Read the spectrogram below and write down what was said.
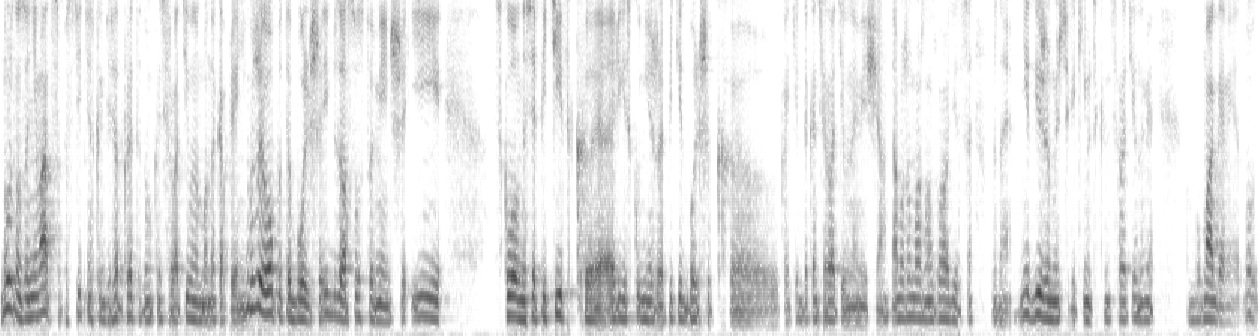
нужно заниматься, посвятить несколько десятков лет этому консервативному накоплению. Уже опыта больше, и безрассудства меньше, и склонность, аппетит к риску ниже, аппетит больше к э, каким-то консервативным вещам. Там уже можно обзаводиться, не знаю, недвижимостью, какими-то консервативными бумагами. Ну,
